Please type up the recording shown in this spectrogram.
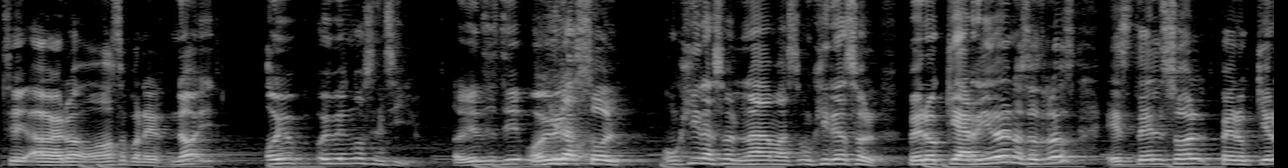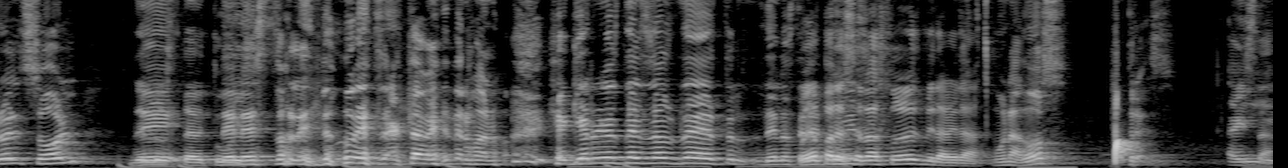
Sí, a ver, vamos a poner... No, hoy, hoy vengo sencillo. Oye, sí, un Hoy vengo- girasol. Un girasol, nada más, un girasol. Pero que arriba de nosotros esté el sol, pero quiero el sol De de, los del estoleto, exactamente, hermano. Que aquí arriba esté el sol de, de los Voy a aparecer las flores, mira, mira. Una, dos, tres. Ahí está.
